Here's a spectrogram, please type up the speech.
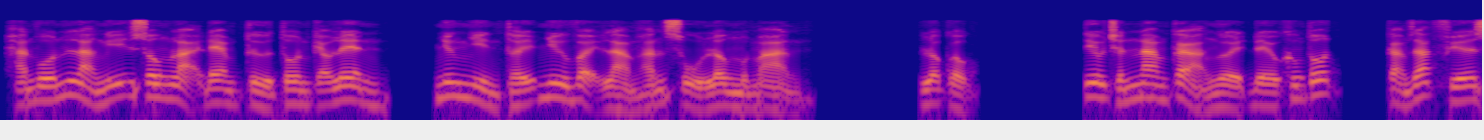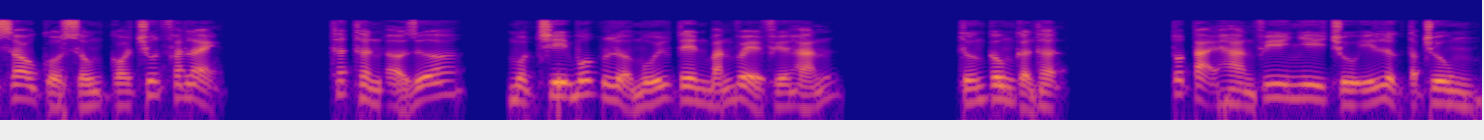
Hắn vốn là nghĩ xông lại đem từ tôn kéo lên, nhưng nhìn thấy như vậy làm hắn sủ lông một màn. Lộc cộc. Tiêu chấn nam cả người đều không tốt, cảm giác phía sau cuộc sống có chút phát lạnh. Thất thần ở giữa, một chi bốc lửa mũi tên bắn về phía hắn. Tướng công cẩn thận. Tốt tại hàn phi nhi chú ý lực tập trung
